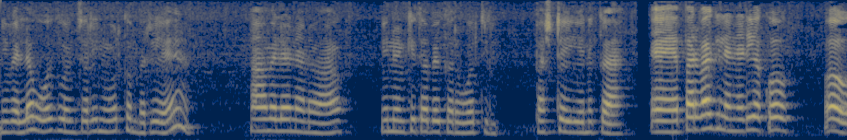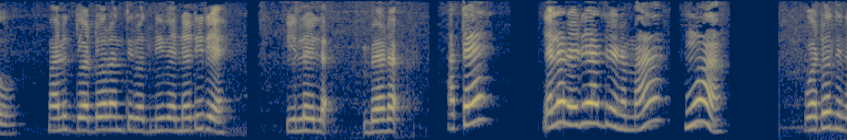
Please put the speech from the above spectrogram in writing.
ನೀವೆಲ್ಲ ಹೋಗಿ ಒಂದ್ಸರಿ ನೋಡ್ಕೊಂಬರ್ರಿ ಆಮೇಲೆ ನಾನು ಇನ್ನೊಂದು ಕಿತ ಬೇಕಾದ್ರೆ ಓದ್ತೀನಿ. ಫಸ್ಟೇ ಏನಕ್ಕ? ಏ, ಪರವಾಗಿಲ್ಲ, ನಡಿಯಕ್ಕೋ. ಓ, ಮನೆಗೆ ದೊಡ್ಡವ್ರು ಅಂತಿರೋದು ನೀವೇ, ನಡೀರಿ. ಇಲ್ಲ ಇಲ್ಲ. ಬೇಡ. ಅತ್ತೆ, ಎಲ್ಲ ರೆಡಿ ಆದ್ರೇನಮ್ಮ? ಹ್ಞೂ. ಒಡೋದಿನ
